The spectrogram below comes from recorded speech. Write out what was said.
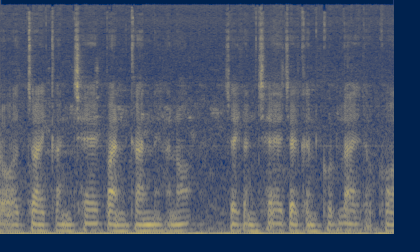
ต่อใจกันแชร์ปันกันนะครับเนาะใจกันแชร์ใจกันกดไลค์แล้วก็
